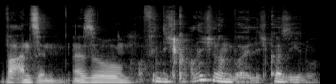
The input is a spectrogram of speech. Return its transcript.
Wahnsinn. Also. Finde ich gar nicht langweilig, Casino.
